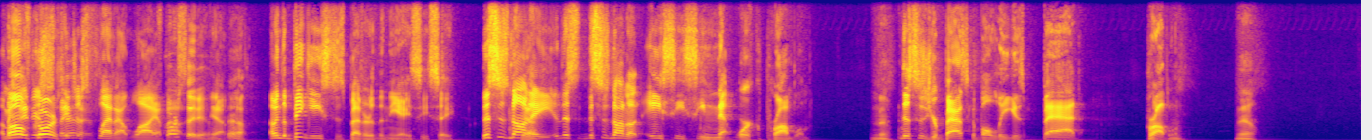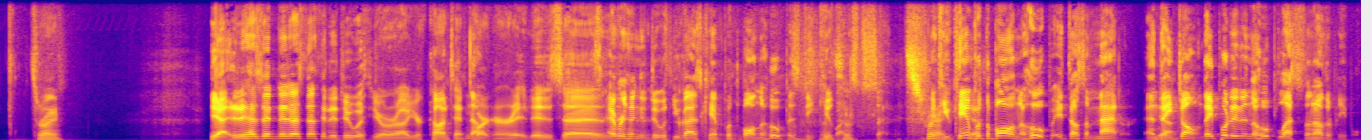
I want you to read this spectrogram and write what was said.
I Well, they of just, course, They yeah. just flat out lie Of about it. Of course they do. Yeah. Yeah. I mean, the Big East is better than the ACC. This is not a this this is not an ACC network problem. No. This is your basketball league is bad problem. Yeah, that's right. Yeah, it has it has nothing to do with your uh, your content No. partner. It is uh, everything to do with you guys can't put the ball in the hoop, as DQ likes to say. That's If you can't put the ball in the hoop, it doesn't matter, and Yeah. they don't. They put it in the hoop less than other people.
